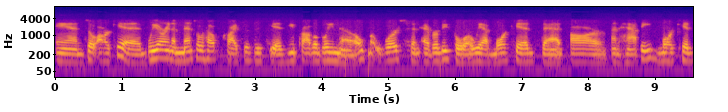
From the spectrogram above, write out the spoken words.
And so our kids, we are in a mental health crisis, as you probably know, but worse than ever before. We have more kids that are unhappy unhappy, more kids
